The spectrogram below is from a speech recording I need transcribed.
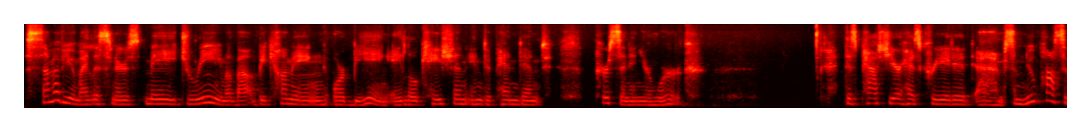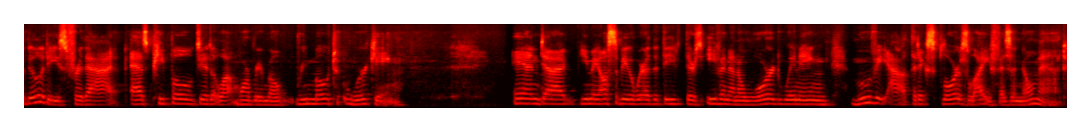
Some of you, my listeners, may dream about becoming or being a location independent person in your work this past year has created um, some new possibilities for that as people did a lot more remote remote working. And uh, you may also be aware that the, there's even an award winning movie out that explores life as a nomad.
